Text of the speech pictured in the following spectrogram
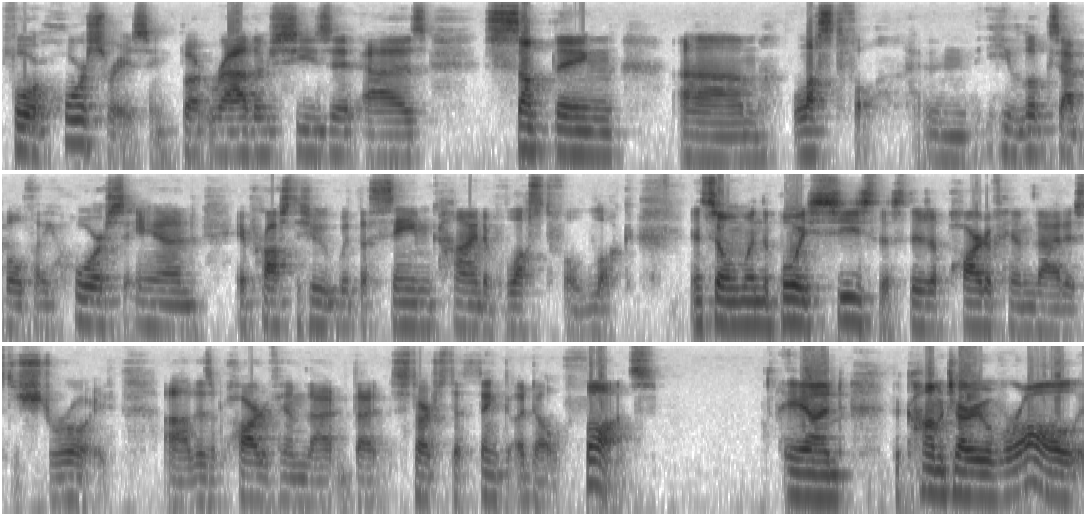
for horse racing, but rather sees it as something um, lustful and he looks at both a horse and a prostitute with the same kind of lustful look. And so when the boy sees this, there's a part of him that is destroyed. Uh, there's a part of him that, that starts to think adult thoughts. And the commentary overall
